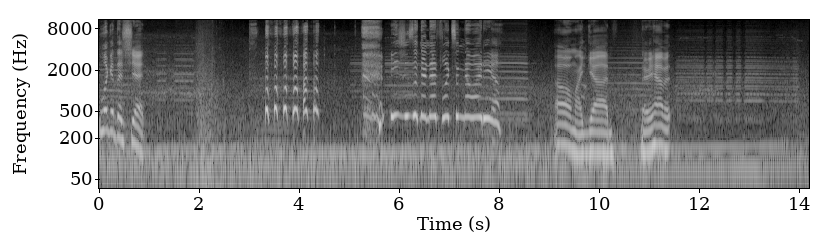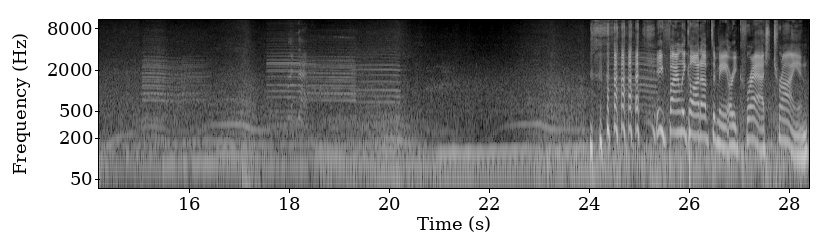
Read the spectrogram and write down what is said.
Look at this shit. He's just sitting there Netflix and no idea. Oh my god. There you have it. he finally caught up to me, or he crashed trying.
